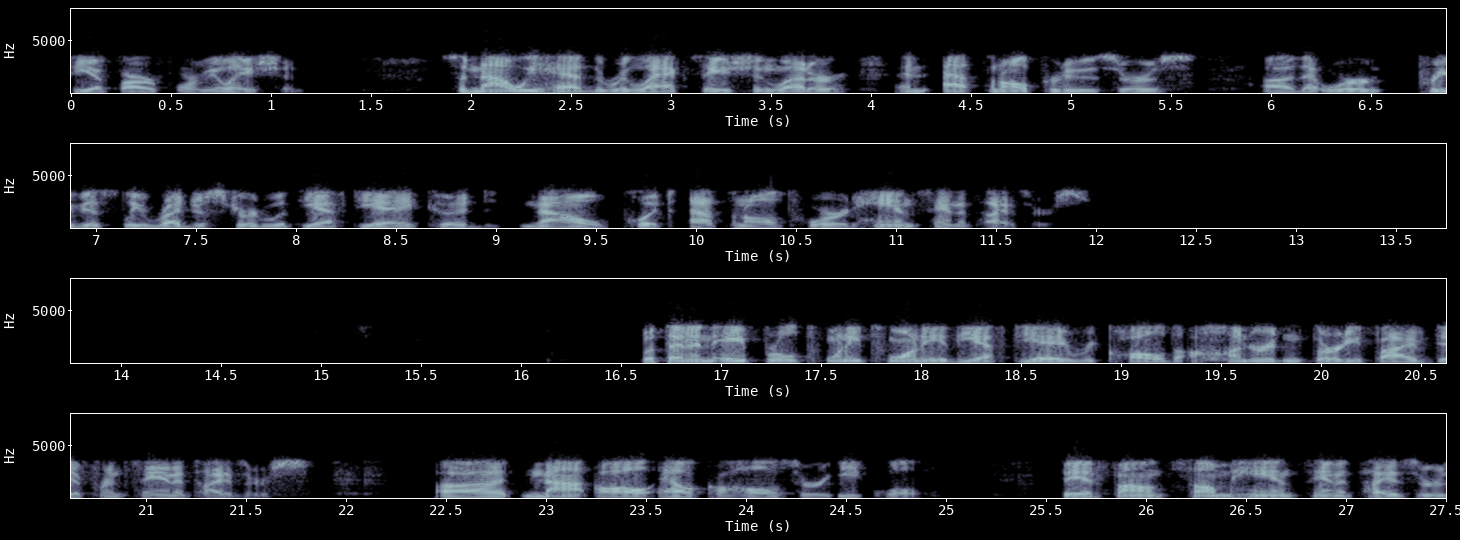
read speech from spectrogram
CFR formulation. So now we had the relaxation letter and ethanol producers uh, that were previously registered with the FDA could now put ethanol toward hand sanitizers. But then in April 2020, the FDA recalled 135 different sanitizers uh, not all alcohols are equal. They had found some hand sanitizers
